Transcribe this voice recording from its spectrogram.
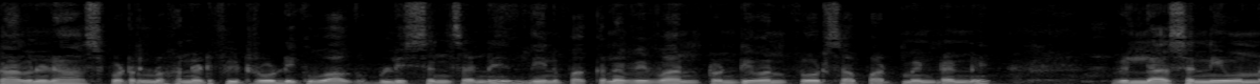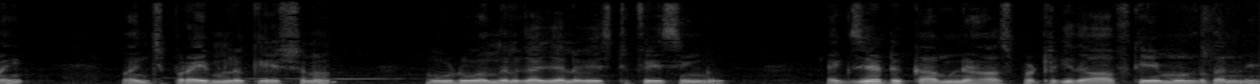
Kamineni hospital hundred feet రోడ్డుకి వాకబుల్ డిస్టెన్స్ అండి. దీని పక్కన Vivan twenty one floors apartment అండి. విల్లాస్ అన్నీ ఉన్నాయి. మంచి ప్రైమ్ లొకేషన్ మూడు వందల గజాల వెస్ట్ ఫేసింగ్ ఎగ్జాక్ట్ కామినేడ్ హాస్పిటల్కి ఇది ఆఫ్ కేమ్ ఉంటుందండి.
